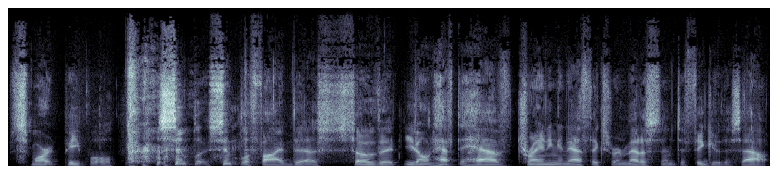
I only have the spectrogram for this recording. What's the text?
smart people simpli- simplified this so that you don't have to have training in ethics or in medicine to figure this out.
